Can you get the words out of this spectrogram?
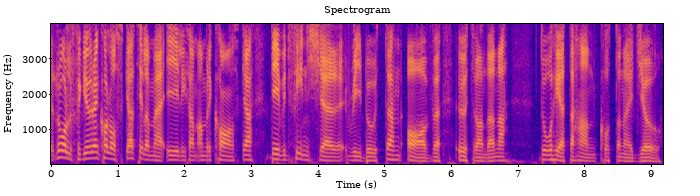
rollfiguren Karl Oskar till och med i liksom amerikanska David Fincher-rebooten av Utvandrarna Då heter han Cotton Eye Joe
